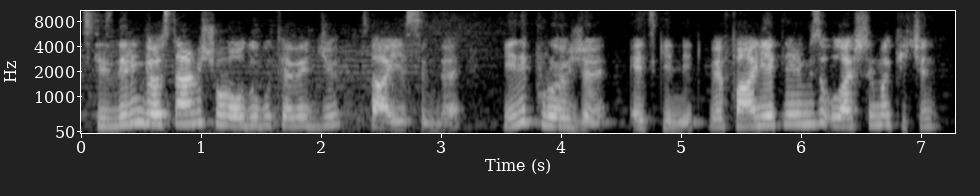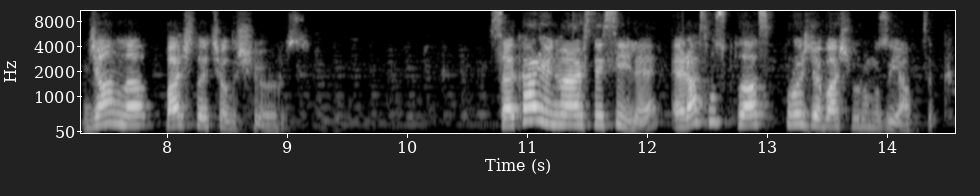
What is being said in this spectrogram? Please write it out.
sizlerin göstermiş olduğu bu teveccüh sayesinde yeni proje, etkinlik ve faaliyetlerimizi ulaştırmak için canla başla çalışıyoruz. Sakarya Üniversitesi ile Erasmus Plus proje başvurumuzu yaptık.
